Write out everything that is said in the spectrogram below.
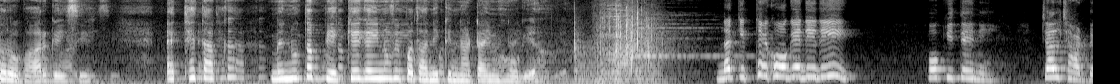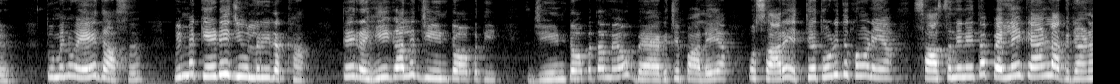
ਘਰੋਂ ਬਾਹਰ ਗਈ ਸੀ। ਇੱਥੇ ਤੱਕ ਮੈਨੂੰ ਤਾਂ ਪੇਕੇ ਗਈ ਨੂੰ ਵੀ ਪਤਾ ਨਹੀਂ ਕਿੰਨਾ ਟਾਈਮ ਹੋ ਗਿਆ। ਨਾ ਕਿੱਥੇ ਖੋ ਗਏ ਦੀਦੀ? ਉਹ ਕਿਤੇ ਨਹੀਂ। ਚੱਲ ਛੱਡ। ਤੂੰ ਮੈਨੂੰ ਇਹ ਦੱਸ ਵੀ ਮੈਂ ਕਿਹੜੀ ਜਿਊਲਰੀ ਰੱਖਾਂ? ਤੇ ਰਹੀ ਗੱਲ ਜੀਨ ਟੌਪ ਦੀ। ਜੀਨ ਟੌਪ ਤਾਂ ਮੈਂ ਉਹ ਬੈਗ 'ਚ ਪਾ ਲਏ ਆ ਉਹ ਸਾਰੇ ਇੱਥੇ ਥੋੜੀ ਦਿਖਾਉਣੇ ਆ। ਸੱਸ ਨੇ ਨੇ ਤਾਂ ਪਹਿਲਾਂ ਹੀ ਕਹਿਣ ਲੱਗ ਜਾਣਾ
